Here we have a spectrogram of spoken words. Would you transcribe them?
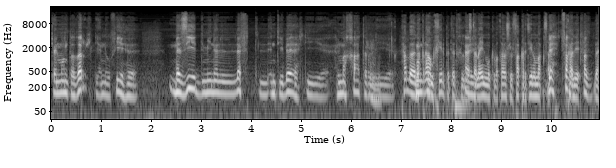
كان منتظر لأنه فيه مزيد من اللفت الانتباه للمخاطر اللي تحب نقراهم خير بتدخل المستمعين ممكن ما نقراوش الفقرتين ومقصد تفضل تفضل.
